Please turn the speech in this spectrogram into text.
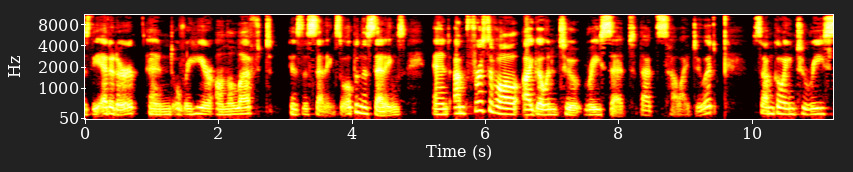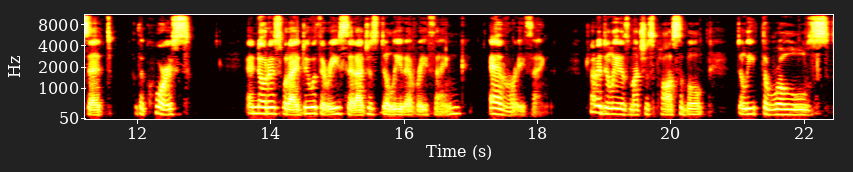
is the editor and over here on the left is the settings. So open the settings and I'm first of all, I go into reset. That's how I do it. So I'm going to reset the course and notice what I do with the reset. I just delete everything, everything. Try to delete as much as possible. Delete the roles,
